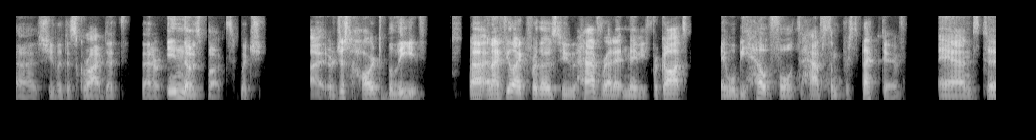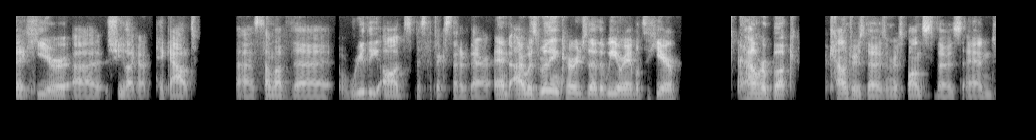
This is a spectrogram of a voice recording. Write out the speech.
uh, Sheila described that that are in those books, which are just hard to believe. Uh, and I feel like for those who have read it and maybe forgot, it will be helpful to have some perspective and to hear uh, Sheila kind of pick out uh, some of the really odd specifics that are there. And I was really encouraged, though, that we were able to hear how her book counters those and responds to those. And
